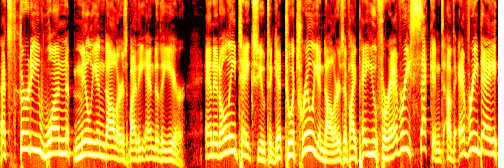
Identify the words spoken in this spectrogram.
that's $31 million by the end of the year and it only takes you to get to a trillion dollars if I pay you for every second of every day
